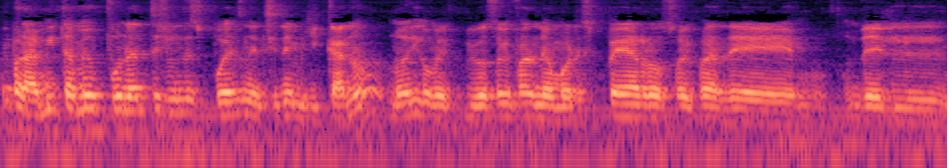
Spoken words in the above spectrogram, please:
que para mí también fue un antes y un después en el cine mexicano. No digo, yo soy fan de Amores Perros, soy fan de, del,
